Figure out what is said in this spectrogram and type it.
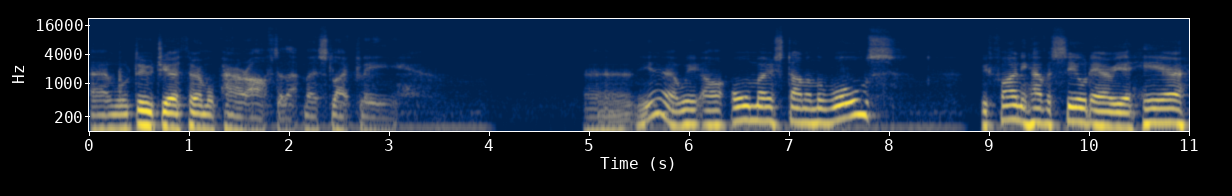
And we'll do geothermal power after that, most likely. Uh, yeah, we are almost done on the walls. We finally have a sealed area here,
